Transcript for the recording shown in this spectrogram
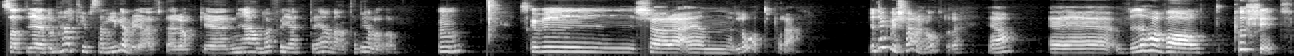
Så att eh, de här tipsen lever jag efter och eh, ni andra får jättegärna ta del av dem. Mm. Ska vi köra en låt på det? Jag tycker vi kör en låt på det. Ja. Eh, vi har valt Push It.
